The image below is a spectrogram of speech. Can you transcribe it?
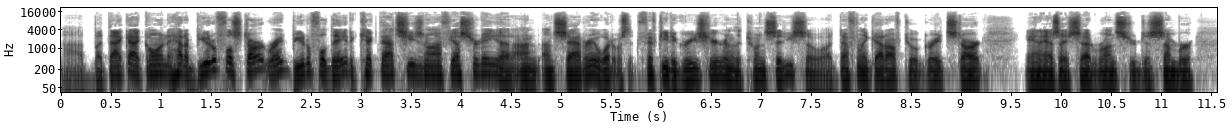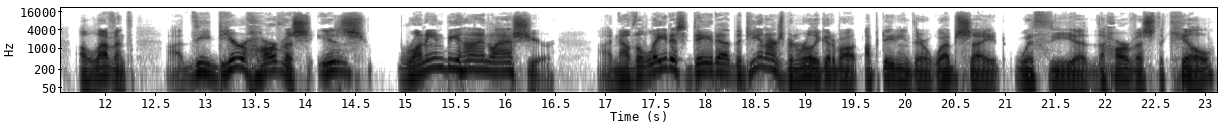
Uh, but that got going, had a beautiful start, right? Beautiful day to kick that season off yesterday uh, on, on Saturday. What was it, 50 degrees here in the Twin Cities? So uh, definitely got off to a great start. And as I said, runs through December 11th. Uh, the deer harvest is running behind last year. Now, the latest data, the DNR has been really good about updating their website with the the harvest, the kill,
